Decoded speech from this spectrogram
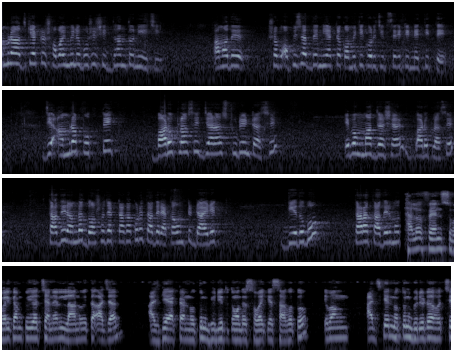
আমরা আজকে একটা সবাই মিলে বসে সিদ্ধান্ত নিয়েছি। আমাদের সব অফিসারদের নিয়ে একটা কমিটি করে চিফ সেক্রেটারির নেতৃত্বে যে আমরা প্রত্যেক বারো ক্লাসের যারা স্টুডেন্ট আছে এবং মাদ্রাসায় বারো ক্লাসের, তাদের আমরা দশ হাজার টাকা করে তাদের অ্যাকাউন্টে ডাইরেক্ট দিয়ে দেবো। তারা তাদের মতো hello friends welcome to your channel learn with Azad আজকে একটা নতুন ভিডিওতে তোমাদের সবাইকে স্বাগত। এবং আজকের নতুন ভিডিওটা হচ্ছে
